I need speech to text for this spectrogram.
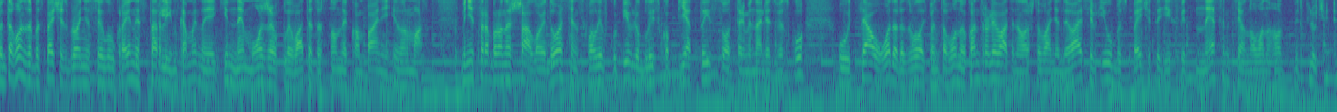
Пентагон забезпечить збройні сили України старлінками, на які не може впливати засновник компанії Ілон Маск. Міністр оборони США Ллойд Остін схвалив купівлю близько 500 терміналів зв'язку. У ця угода дозволить Пентагону контролювати налаштування девайсів і убезпечити їх від несанкціонованого відключення.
